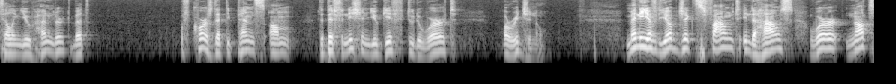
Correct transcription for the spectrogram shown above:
telling you 100, but of course that depends on the definition you give to the word original. Many of the objects found in the house were not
